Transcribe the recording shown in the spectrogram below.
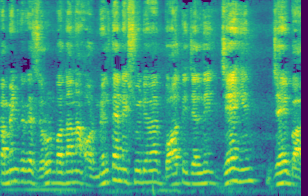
कमेंट करके ज़रूर बताना और मिलते हैं नेक्स्ट वीडियो में। बहुत ही जल्दी। जय हिंद, जय भारत।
